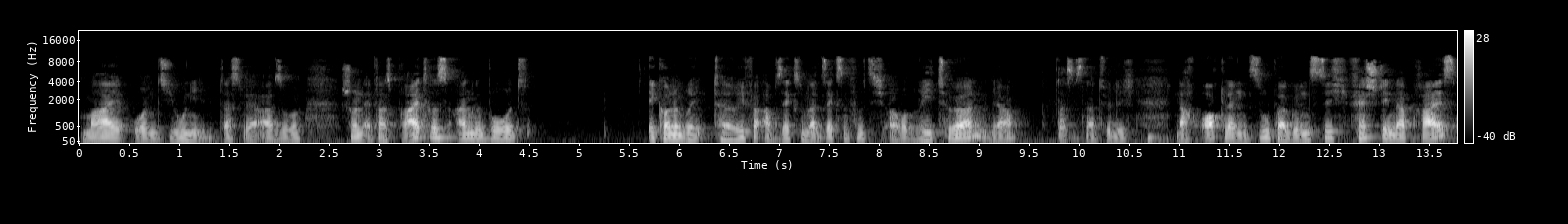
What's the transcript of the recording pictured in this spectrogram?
Mai und Juni. Das wäre also schon etwas breiteres Angebot Economy-Tarife ab 656 Euro Return, ja, das ist natürlich nach Auckland super günstig. Feststehender Preis,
